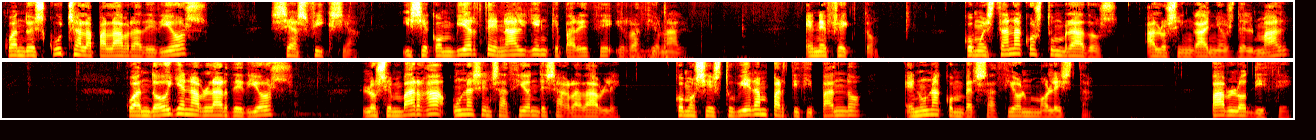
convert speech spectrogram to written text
Cuando escucha la palabra de Dios, se asfixia y se convierte en alguien que parece irracional. En efecto, como están acostumbrados a los engaños del mal, cuando oyen hablar de Dios, los embarga una sensación desagradable, como si estuvieran participando en una conversación molesta. Pablo dice,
